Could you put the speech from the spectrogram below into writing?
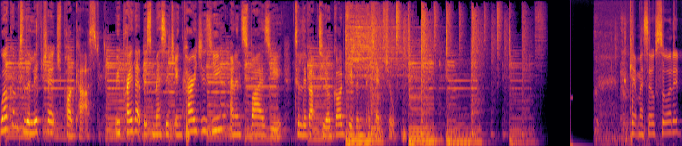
Welcome to the Lift Church podcast. We pray that this message encourages you and inspires you to live up to your God given potential. Get myself sorted.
